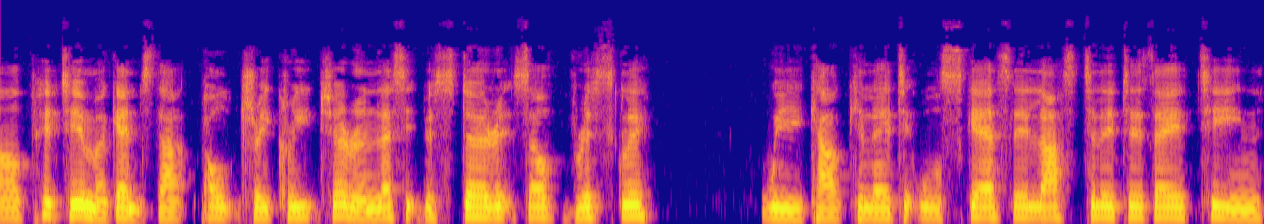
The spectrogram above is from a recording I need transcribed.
I'll pit him against that paltry creature, unless it bestir itself briskly. We calculate it will scarcely last till it is eighteen.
